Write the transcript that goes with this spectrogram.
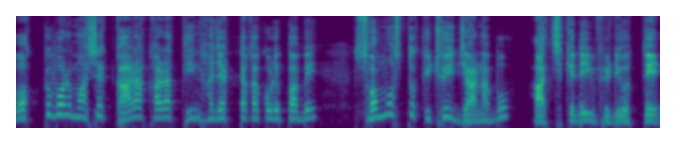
অক্টোবর মাসে কারা কারা তিন হাজার টাকা করে পাবে? সমস্ত কিছুই জানাব আজকের এই ভিডিওতে।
